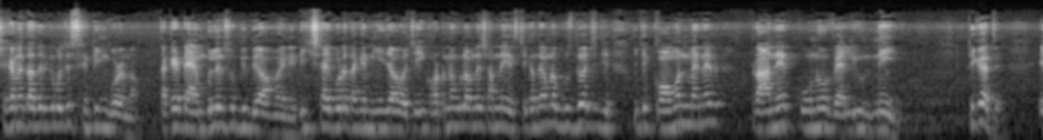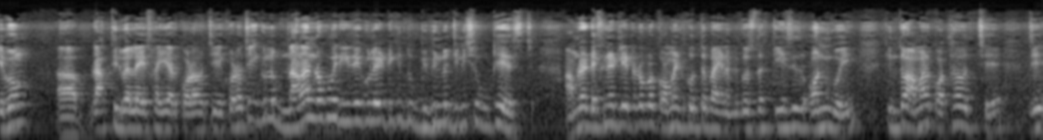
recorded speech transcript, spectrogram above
সেখানে তাদেরকে বলছে সেটিং করে নাও। তাকে একটা অ্যাম্বুলেন্স অব্দি দেওয়া হয়নি। রিক্সায় করে তাকে নিয়ে যাওয়া হয়েছে। এই ঘটনাগুলো আমাদের সামনে এসছে। এখান থেকে আমরা বুঝতে পারছি যে যে কমন ম্যানের প্রাণের কোনো ভ্যালু নেই। ঠিক আছে? এবং আহ, রাত্রির বেলা এফআইআর করা হচ্ছে এ করা হচ্ছে এগুলো নানান রকমের ইরেগুলারিটি কিন্তু বিভিন্ন জিনিসে উঠে এসছে। আমরা ডেফিনেটলি এটার উপর কমেন্ট করতে পারি না because the case is ongoing কিন্তু আমার কথা হচ্ছে যে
